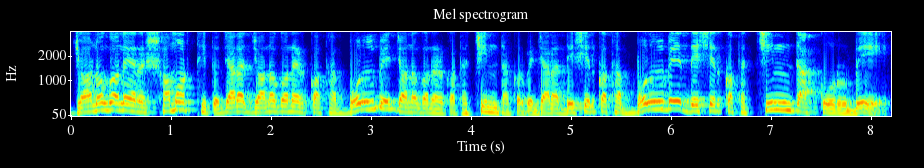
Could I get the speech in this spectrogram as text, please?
জনগণের সমর্থিত, যারা জনগণের কথা বলবে, জনগণের কথা চিন্তা করবে। যারা দেশের কথা বলবে, দেশের কথা চিন্তা করবে।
